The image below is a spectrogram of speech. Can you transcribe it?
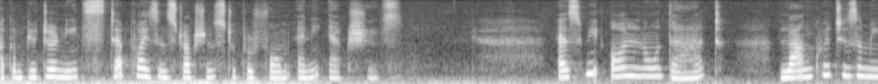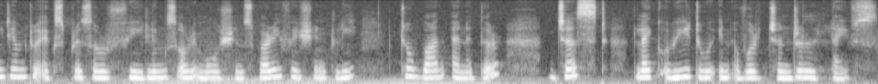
A computer needs stepwise instructions to perform any actions. As we all know that language is a medium to express our feelings or emotions very efficiently to one another just like we do in our general lives.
